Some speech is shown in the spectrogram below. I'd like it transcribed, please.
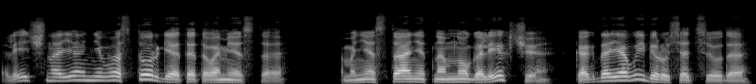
Лично я не в восторге от этого места. Мне станет намного легче, когда я выберусь отсюда.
